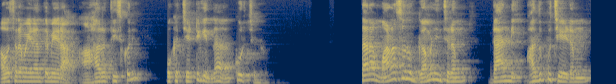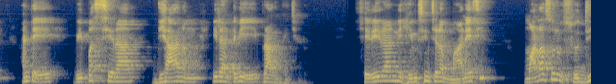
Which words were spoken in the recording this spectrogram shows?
అవసరమైనంత మేర ఆహారం తీసుకొని ఒక చెట్టు కింద కూర్చున్నాడు తన మనసును గమనించడం దాన్ని అదుపు చేయడం అంటే విపశ్యన ధ్యానం ఇలాంటివి ప్రారంభించాడు. శరీరాన్ని హింసించడం మానేసి మనసును శుద్ధి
